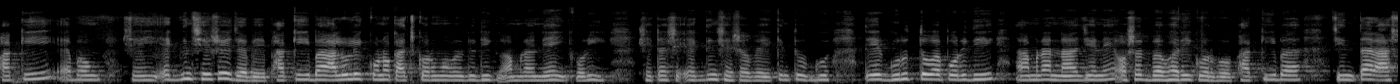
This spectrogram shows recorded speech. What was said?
ফাঁকি এবং সেই একদিন শেষ হয়ে যাবে। ফাঁকি বা আলুলিক কোনো কাজকর্ম যদি আমরা নেই, করি, সেটা একদিন শেষ হবে। কিন্তু এর গুরুত্ব বা পরিধি আমরা না জেনে অসৎ ব্যবহারই করব। ফাঁকি বা চিন্তার আস,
